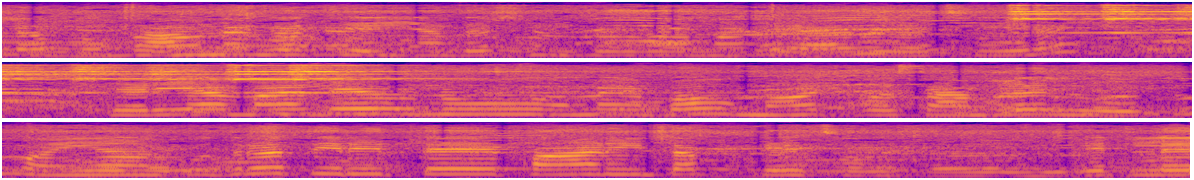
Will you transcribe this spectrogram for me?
અમે લોકો ભાવનગરથી અહીંયા દર્શન કરવા માટે આવ્યા છીએ. ઝરિયા મહાદેવનું અમે બહુ મહત્વ સાંભળેલું હતું. અહીંયા કુદરતી રીતે પાણી ટપકે છે. એટલે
